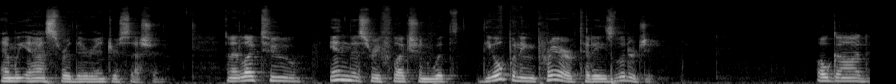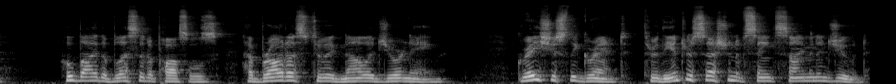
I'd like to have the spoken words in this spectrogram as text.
and we ask for their intercession. And I'd like to end this reflection with the opening prayer of today's liturgy. O God, who by the blessed apostles have brought us to acknowledge your name, graciously grant, through the intercession of St. Simon and Jude,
